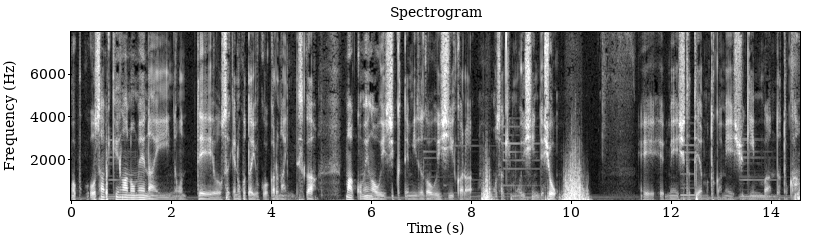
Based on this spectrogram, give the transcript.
まあ、僕お酒が飲めないのでお酒のことはよくわからないんですがまあ米が美味しくて水が美味しいからお酒も美味しいんでしょう。えー、名手立山とか名手銀盤だとか、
